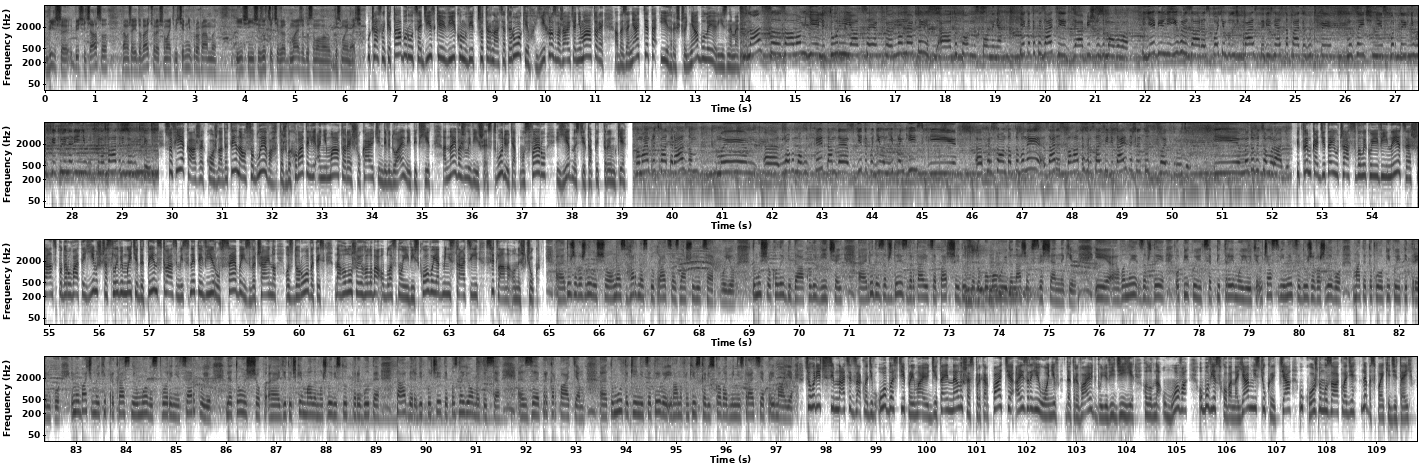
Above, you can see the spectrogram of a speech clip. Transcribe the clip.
більше, більше часу. Там вже і до вечора, ще мають вечірні програми, і інші інші зустрічі вже майже до самого до самої ночі. Учасники табору це дітки віком від 14 років. Їх розважають аніматори, аби заняття та ігри щодня були різними. В нас е, загалом є літургія, це як е, ну не активність, а духовне сповнення. Є катехизації для більш розумового. Є вільні ігри зараз. Потім будуть квести, різні естафети, гуртки, музичні, спортивні гуртки, кулінарійні гуртки. У Нас багато різних гуртків. Софія каже, кожна дитина особлива, тож вихователі-аніматори шукають індивідуальний підхід, а найважливіше створюють атмосферу єдності та підтримки. Ми маємо працювати разом. Ми е, зробимо гуртки там, де діти поділені і Франківськ, і е, Херсон. Тобто вони зараз багато херсонських дітей знайшли тут своїх друзів. І ми дуже цьому раді. Підтримка дітей у час великої війни це шанс подарувати їм щасливі миті дитинства, зміцнити віру в себе і, звичайно, оздоровитись. Наголошує голова обласної військової адміністрації Світлана Онищук. Е, Дуже важливо, що у нас гарна співпраця з нашою церквою, тому що коли біда, коли відчай, е, люди завжди звертаються перше, йдуть за допомогою до наших священників, і е, вони завжди опікуються, підтримують. У час війни це дуже важливо мати таку опіку і підтримку. І ми бачимо, які прекрасні умови створені церквою для того, щоб е, діточки мали можливість тут перебути табір, відпочити, познайомитися е, з Прикарпаттям. Тому такі ініціативи Івано-Франківська військова адміністрація приймає. Цьогоріч 17 закладів області приймають дітей не лише з Прикарпаття, а й з регіонів, де тривають бойові дії. Головна умова обов'язкова наявність укриття у кожному закладі для безпеки дітей.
